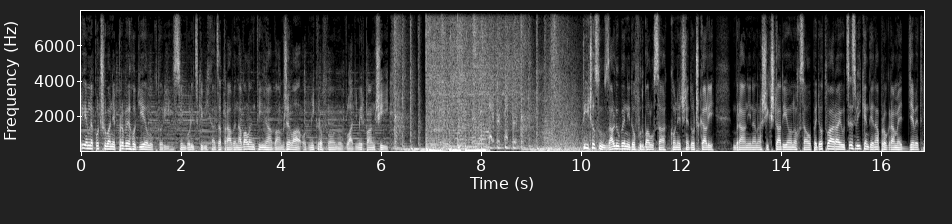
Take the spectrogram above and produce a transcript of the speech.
Príjemné počúvanie prvého dielu, ktorý symbolicky vychádza práve na Valentína, vám želá od mikrofónu Vladimír Pančík. Tí, čo sú zalúbení do futbalu, sa konečne dočkali. Brány na našich štadiónoch sa opäť otvárajú. Cez víkend je na programe 19.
